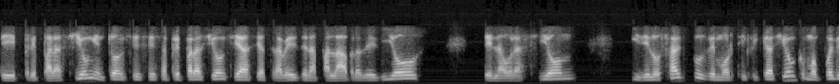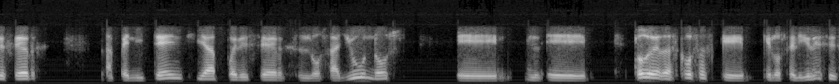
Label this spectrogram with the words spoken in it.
de preparación, entonces esa preparación se hace a través de la palabra de Dios, de la oración y de los actos de mortificación, como puede ser la penitencia, puede ser los ayunos, eh, eh, todas las cosas que, que los feligreses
